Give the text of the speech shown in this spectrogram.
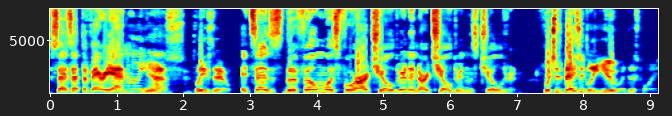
says at the very end. oh yeah. Yes, please do. It says the film was for our children and our children's children. Which is basically you at this point.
